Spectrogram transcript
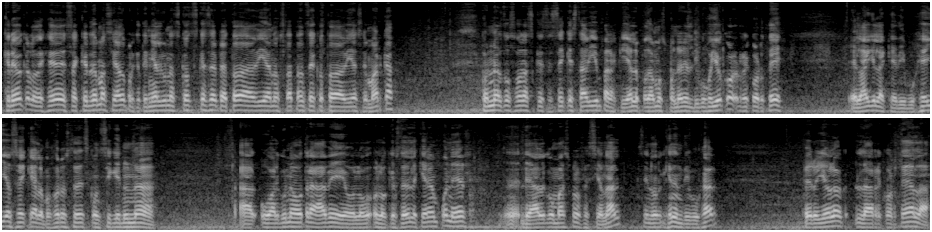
creo que lo dejé de sacar demasiado porque tenía algunas cosas que hacer pero todavía no está tan seco todavía se marca con unas dos horas que se seque está bien para que ya le podamos poner el dibujo yo recorté el águila que dibujé. Yo sé que a lo mejor ustedes consiguen una o alguna otra ave o lo, que ustedes le quieran poner eh, de algo más profesional, si no lo quieren dibujar. Pero yo la recorté a la,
